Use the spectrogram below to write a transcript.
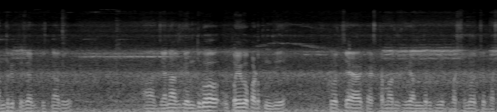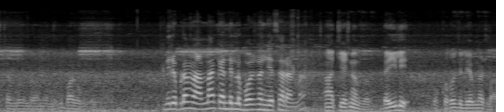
అందరికీ ప్రజలకు ఆ, జనాలకి ఎంతో ఉపయోగపడుతుంది. ఇక్కడ వచ్చే కస్టమర్కి అందరికీ బస్సులో వచ్చే బస్ స్టాండ్లో వాళ్ళందరికీ బాగా ఉంటుంది మీరు ఎప్పుడైనా అన్నా క్యాంటీన్లో భోజనం చేశారన్న చేసినాం సార్. డైలీ ఒక్కరోజు లేవునట్ల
